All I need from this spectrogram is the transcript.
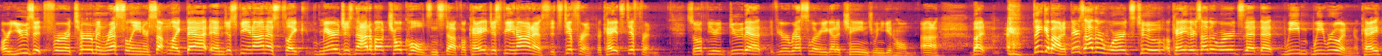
or use it for a term in wrestling or something like that. And just being honest, like marriage is not about chokeholds and stuff, okay? Just being honest. It's different, okay? It's different. So if you do that, if you're a wrestler, you got to change when you get home. Uh, but think about it. There's other words too, okay? There's other words that, that we, we ruin, okay?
